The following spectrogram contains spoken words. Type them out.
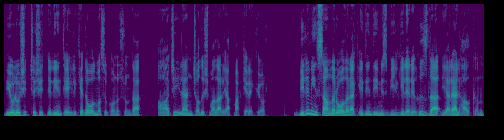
biyolojik çeşitliliğin tehlikede olması konusunda acilen çalışmalar yapmak gerekiyor. Bilim insanları olarak edindiğimiz bilgileri hızla yerel halkın,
